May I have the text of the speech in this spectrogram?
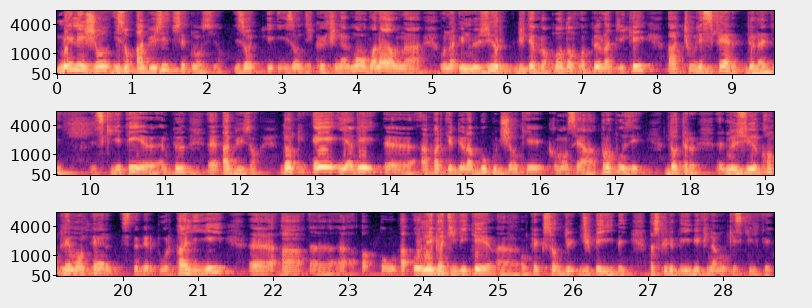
Mais les gens, ils ont abusé de cette notion. Ils ont, ils ont dit que finalement, voilà, on a, on a une mesure du développement, donc on peut l'appliquer à toutes les sphères de la vie, ce qui était euh, un peu euh, abusant. Donc, et il y avait euh, à partir de là beaucoup de gens qui commençaient à proposer d'autres euh, mesures complémentaires, c'est-à-dire pour pallier euh, à, à, aux, négativités en quelque sorte du, du, PIB. Parce que le PIB finalement, qu'est-ce qu'il fait?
